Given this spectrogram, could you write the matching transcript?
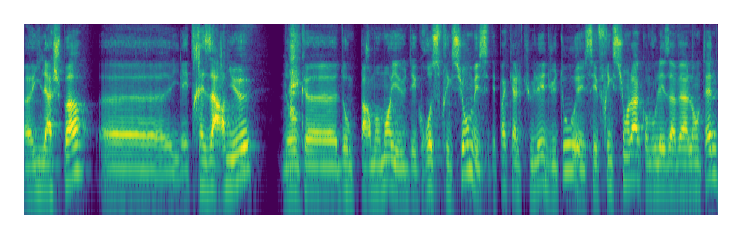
Euh, il lâche pas. Euh, il est très hargneux. Donc, euh, donc, par moment, il y a eu des grosses frictions, mais ce n'était pas calculé du tout. Et ces frictions-là, quand vous les avez à l'antenne,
